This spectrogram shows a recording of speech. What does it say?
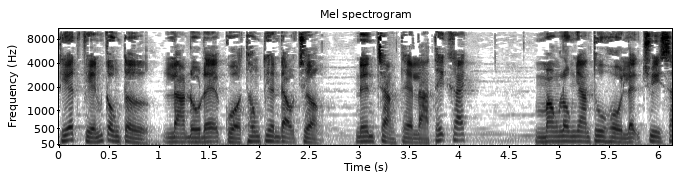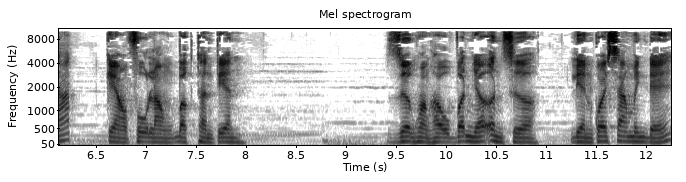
Thiết phiến công tử là đồ đệ của thông thiên đạo trưởng, Nên chẳng thể là thích khách. Mong Long Nhan thu hồi lệnh truy sát, Kẻo phụ lòng bậc thần tiên. Dương Hoàng hậu vẫn nhớ ơn xưa, Liền quay sang Minh Đế,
